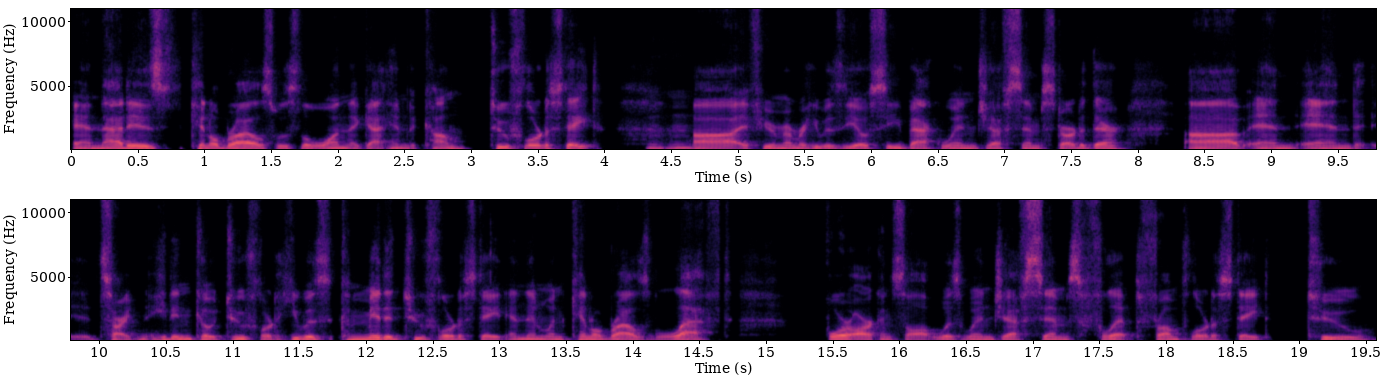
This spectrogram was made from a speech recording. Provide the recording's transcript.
And that is Kendal Briles was the one that got him to come to Florida State. Mhm. Uh, if you remember, he was the OC back when Jeff Sims started there. Uh, and and uh, sorry, he didn't go to Florida. He was committed to Florida State, and then when Kendal Briles left for Arkansas was when Jeff Sims flipped from Florida State to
